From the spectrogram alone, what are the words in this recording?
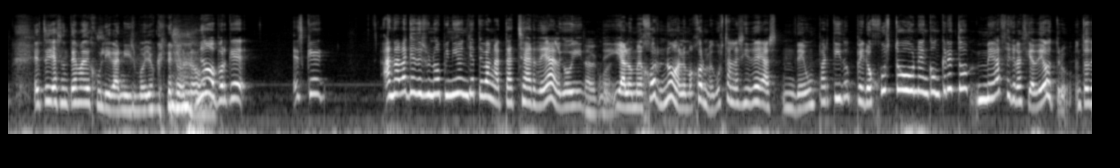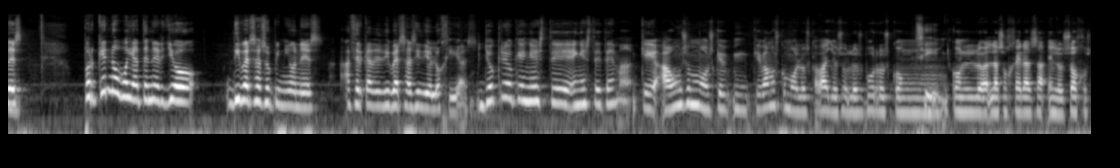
Esto ya es un tema de juliganismo, yo creo, ¿no? No, porque es que a nada que des una opinión ya te van a tachar de algo y a lo mejor no, a lo mejor me gustan las ideas de un partido, pero justo una en concreto me hace gracia de otro. Entonces, ¿por qué no voy a tener yo diversas opiniones acerca de diversas ideologías. Yo creo que en este, en este tema, que aún somos, que, que vamos como los caballos o los burros con, Sí. con lo- las ojeras en los ojos,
